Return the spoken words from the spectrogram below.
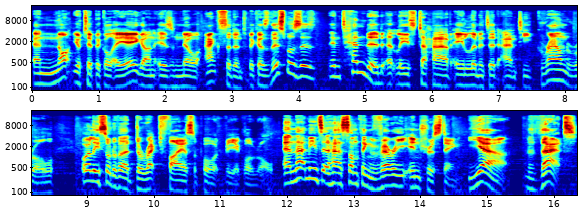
and not your typical AA gun is no accident, because this was intended, at least, to have a limited anti-ground roll, or at least sort of a direct fire support vehicle role. And that means it has something very interesting. Yeah, that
